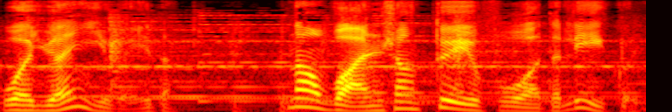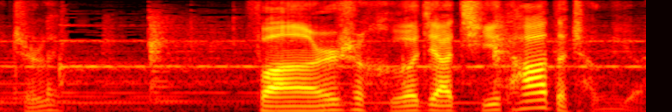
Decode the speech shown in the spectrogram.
我原以为的那晚上对付我的厉鬼之类，反而是何家其他的成员，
